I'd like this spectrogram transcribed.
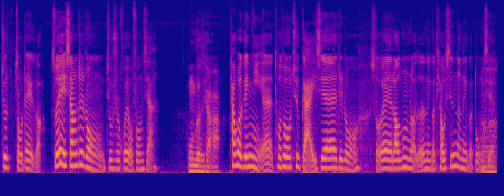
就走这个，所以像这种就是会有风险。工资条，他会给你偷偷去改一些这种所谓劳动者的那个调薪的那个东西，啊。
